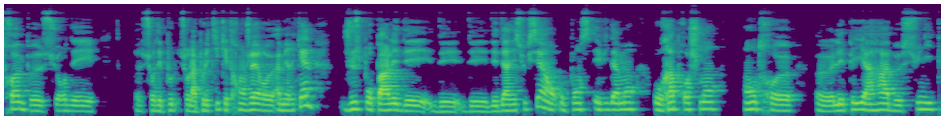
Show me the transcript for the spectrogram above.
Trump sur, la politique étrangère euh, américaine. Juste pour parler des, derniers succès, hein, on pense évidemment au rapprochement entre les pays arabes sunnites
